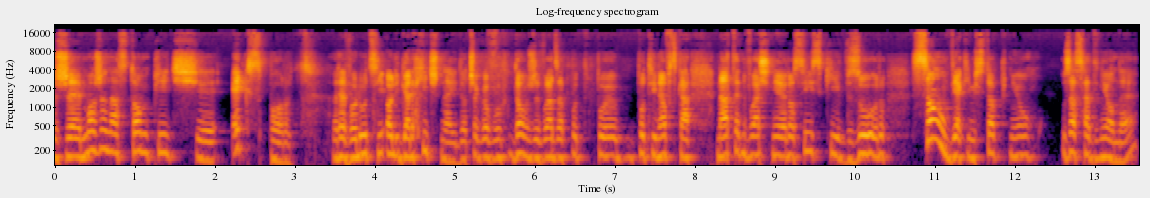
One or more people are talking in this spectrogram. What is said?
że może nastąpić e, eksport rewolucji oligarchicznej, do czego dąży władza putinowska, na ten właśnie rosyjski wzór, są w jakimś stopniu uzasadnione,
